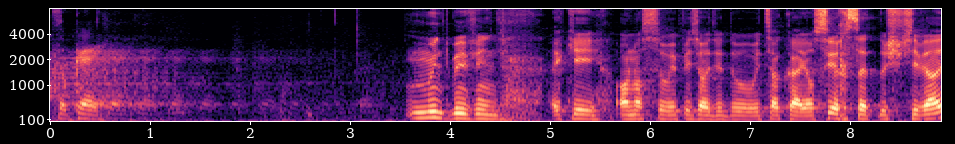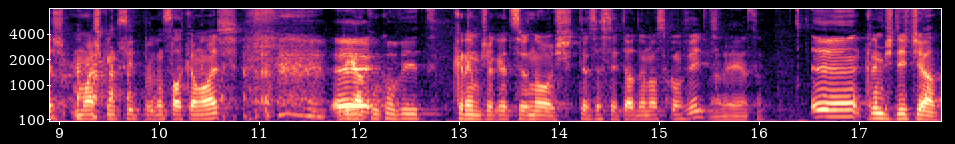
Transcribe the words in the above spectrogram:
It's okay. Muito bem-vindo aqui ao nosso episódio do It's OK, ao CR7 dos festivais, mais conhecido por Gonçalo Camacho. Obrigado Eh, pelo convite. Queremos agradecer nós teres aceitado o nosso convite. Ora é essa. Uh, queremos desde já uh,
